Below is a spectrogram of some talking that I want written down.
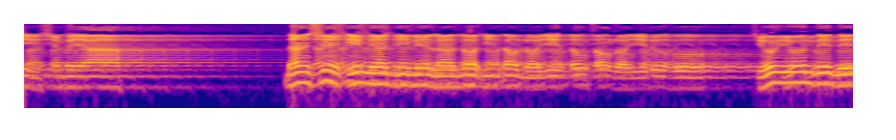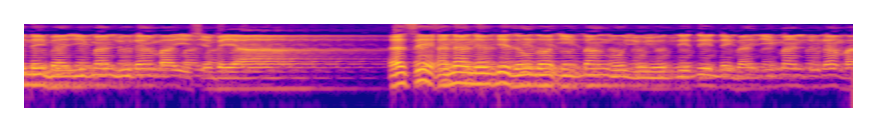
၏ရှင်ဘုရားတန်ရှင်းအေးမြကြည်လင်လာသောဤတောက်တော်ရည်သုံးဆောင်တော်ရည်တို့ကိုရိုးရိုးသေးသေးနိဗ္ဗာန်ရည်မှန်လူတန်းပါ၏ရှင်ဘုရားအစင်အနန္တပြည့်စုံသောဤပန်းကိုရိုးရိုးသေးသေးနိဗ္ဗာန်ရည်မှန်လူတန်းပါ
